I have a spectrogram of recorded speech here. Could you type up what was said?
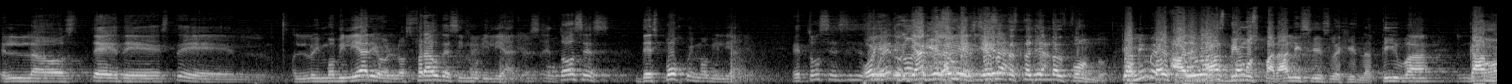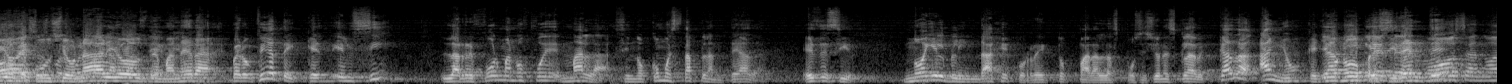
los de, de este el- lo inmobiliario, los fraudes inmobiliarios. Entonces, despojo inmobiliario. Entonces dices, Oye, bueno, no, ya que la eso tercera- te está yendo al fondo. Que a mí me Además vimos parálisis legislativa, cambios de de funcionarios de pandemia. manera... Pero fíjate que en sí la reforma no fue mala, sino cómo está planteada. Es decir, no hay el blindaje correcto para las posiciones clave. Cada año que llega un nuevo presidente... hermosa, no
